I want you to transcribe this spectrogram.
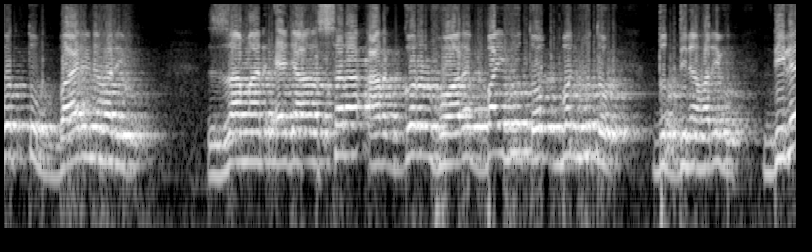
গত্তু বাইরে না পারিব জামার এজাজ সারা আর গরর ফোয়ারে বাই হুতক বন হুতক দুধ দিনা পারিব দিলে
